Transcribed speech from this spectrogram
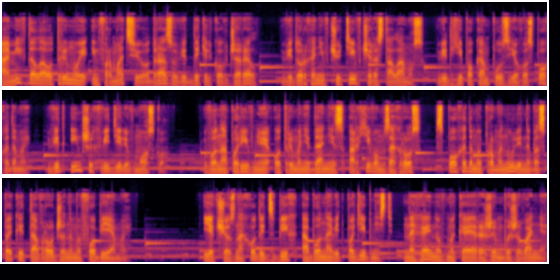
Амігдала отримує інформацію одразу від декількох джерел, від органів чуттів через таламус, від гіпокампу з його спогадами, від інших відділів мозку. Вона порівнює отримані дані з архівом загроз, спогадами про минулі небезпеки та вродженими фобіями. Якщо знаходить збіг або навіть подібність, негайно вмикає режим виживання,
